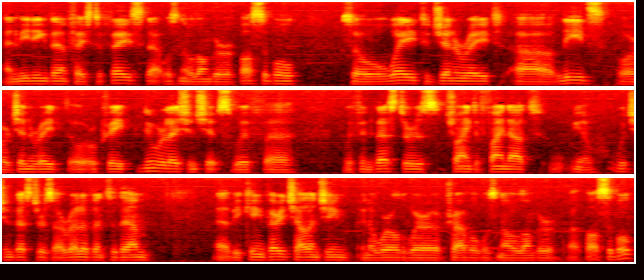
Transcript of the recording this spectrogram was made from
and meeting them face to face. That was no longer possible. So a way to generate uh, leads or generate or create new relationships with uh, with investors, trying to find out you know which investors are relevant to them, uh, became very challenging in a world where travel was no longer uh, possible.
